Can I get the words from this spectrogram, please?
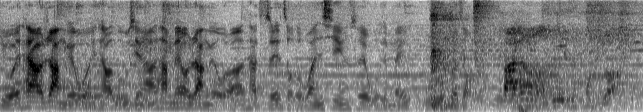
以为他要让给我一条路线，然后他没有让给我，然后他直接走的弯心，所以我就没无路可走了。发生了我第一次碰撞。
